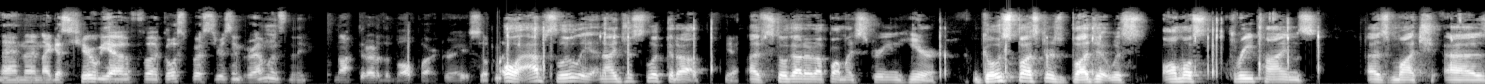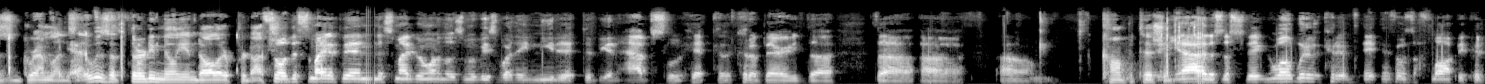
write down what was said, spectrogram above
And then I guess here we have uh, Ghostbusters and Gremlins, and they knocked it out of the ballpark, right? So Oh, absolutely. And I just looked it up. Yeah. I've still got it up on my screen here. Ghostbusters budget was almost three times as much as Gremlins. Yeah. It was a thirty million dollar production. So this might have been this might have been one of those movies where they needed it to be an absolute hit because it could have buried the the uh, um, competition. yeah this, this it, well would it could have it, if it was a flop it could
